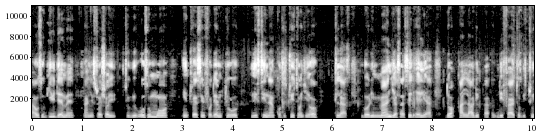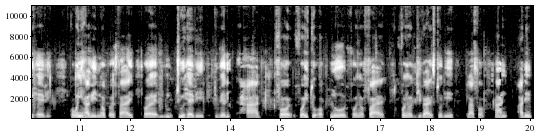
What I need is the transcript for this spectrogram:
I also give them uh, an instruction to be also more interesting for them to listen and concentrate on your class. But remind you, as I said earlier, don't allow the, the file to be too heavy. But when you have enough uh, file or uh, too heavy, to very hard for, for it to upload from your file, from your device to the platform. And at the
